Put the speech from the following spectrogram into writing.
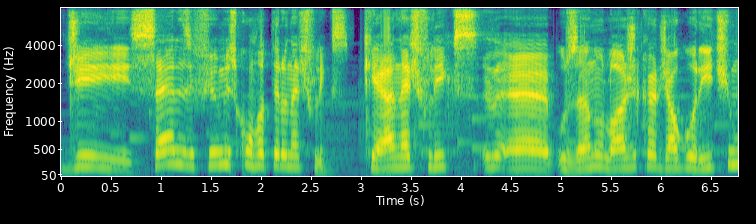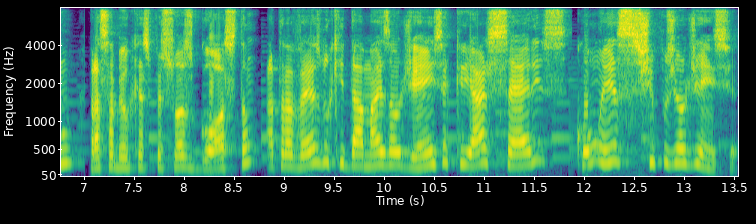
de séries e filmes com roteiro Netflix que é a Netflix é, usando lógica de algoritmo para saber o que as pessoas gostam, através do que dá mais audiência, criar séries com esses tipos de audiência.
